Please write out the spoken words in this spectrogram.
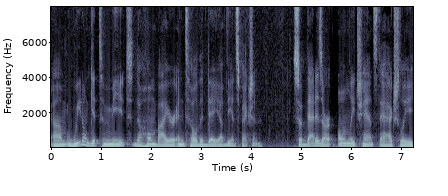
um, we don't get to meet the home buyer until the day of the inspection. So that is our only chance to actually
